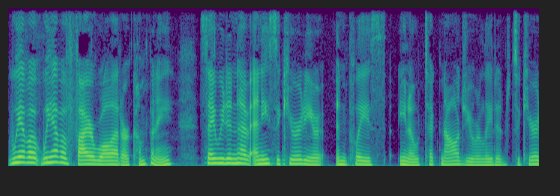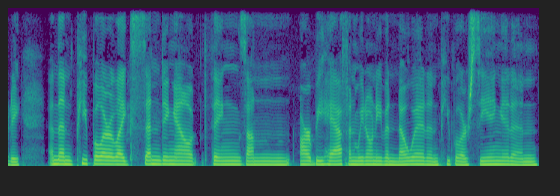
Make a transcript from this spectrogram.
we have a we have a firewall at our company. Say we didn't have any security in place, you know, technology related security, and then people are like sending out things on our behalf, and we don't even know it, and people are seeing it and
